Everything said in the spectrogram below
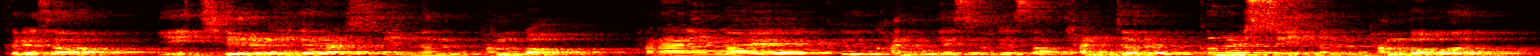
그래서 이 죄를 해결할 수 있는 방법, 하나님과의 그 관계 속에서 단절을 끊을 수 있는 방법은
